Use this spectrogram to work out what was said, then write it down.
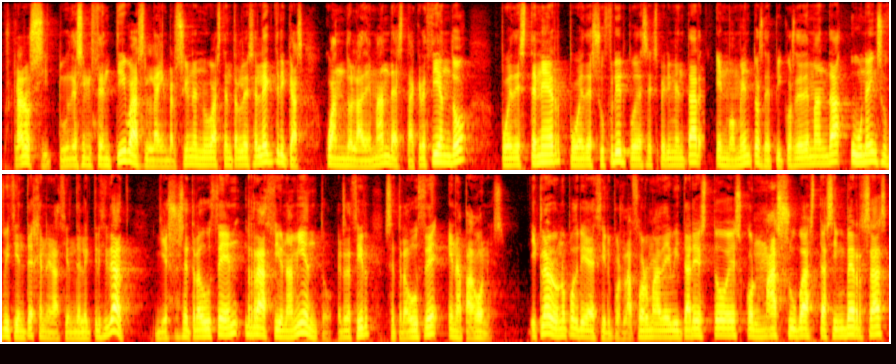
pues claro, si tú desincentivas la inversión en nuevas centrales eléctricas cuando la demanda está creciendo, puedes tener, puedes sufrir, puedes experimentar en momentos de picos de demanda una insuficiente generación de electricidad. Y eso se traduce en racionamiento, es decir, se traduce en apagones. Y claro, uno podría decir, pues la forma de evitar esto es con más subastas inversas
